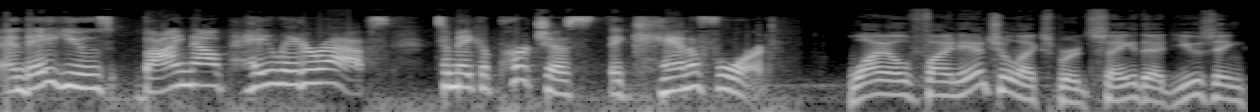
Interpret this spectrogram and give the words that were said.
and they use buy now, pay later apps to make a purchase they can't afford. While financial experts say that using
